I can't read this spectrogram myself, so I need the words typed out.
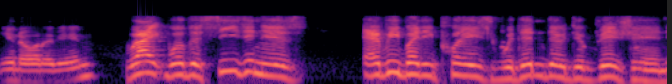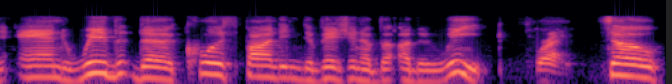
You know what I mean? right. Well, the season is everybody plays within their division and with the corresponding division of the other league. Right. So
